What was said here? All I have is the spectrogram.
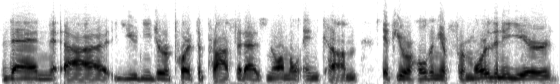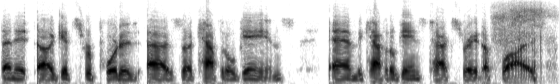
then uh, you need to report the profit as normal income. If you were holding it for more than a year, then it uh, gets reported as uh, capital gains and the capital gains tax rate applies.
